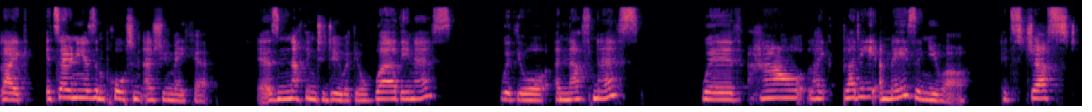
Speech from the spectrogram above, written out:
Like, it's only as important as you make it. It has nothing to do with your worthiness, with your enoughness, with how, like, bloody amazing you are. It's just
